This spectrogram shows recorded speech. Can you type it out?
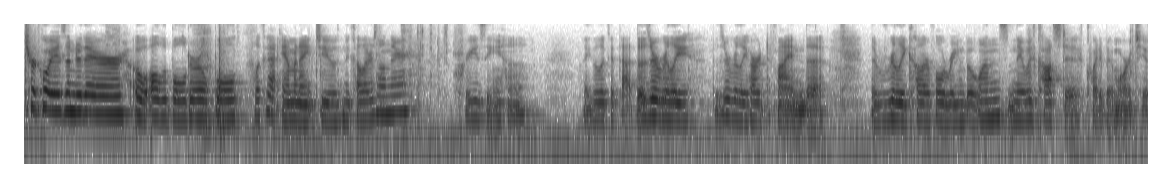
turquoise under there. Oh, all the boulder opal. Look at that ammonite too. The colors on there, crazy, huh? Like look at that. Those are really, those are really hard to find. The the really colorful rainbow ones and they would cost a, quite a bit more too.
